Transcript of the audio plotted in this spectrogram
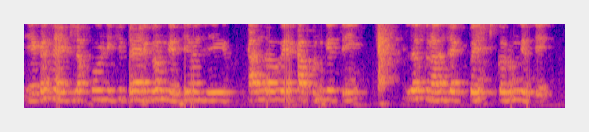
एका साईडला फोडणीची तयार करून घेते म्हणजे कांदा वगैरे कापून घेते लसूण अद्रक पेस्ट करून घेते.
